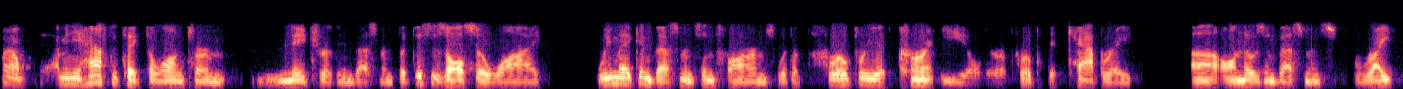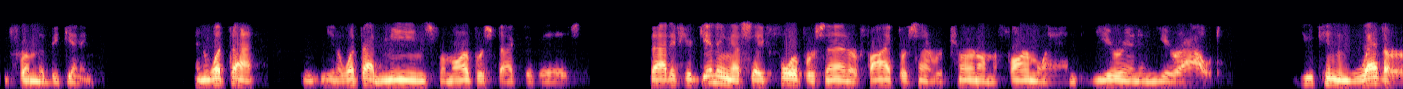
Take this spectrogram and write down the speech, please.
Well, I mean, you have to take the long-term nature of the investment, but this is also why we make investments in farms with appropriate current yield or appropriate cap rate uh, on those investments right from the beginning. And what that, you know, what that means from our perspective is that if you're getting a say 4% or 5% return on the farmland year in and year out, you can weather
